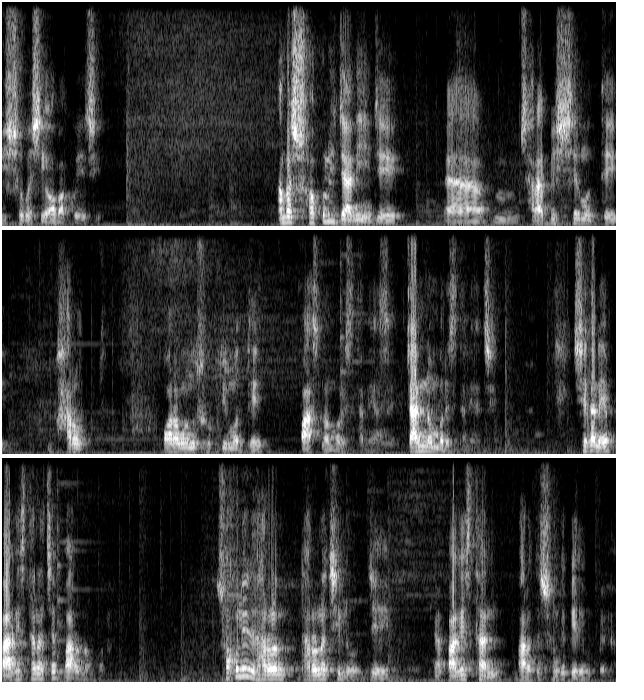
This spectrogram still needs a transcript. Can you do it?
বিশ্ববাসী অবাক হয়েছে। আমরা সকলেই জানি যে সারা বিশ্বের মধ্যে ভারত পরমাণু শক্তির মধ্যে পাঁচ নম্বর স্থানে আছে, চার নম্বর স্থানে আছে। সেখানে পাকিস্তান আছে বারো নম্বর। সকলের ধারণা ধারণা ছিল যে পাকিস্তান ভারতের সঙ্গে পেরে উঠবে না।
